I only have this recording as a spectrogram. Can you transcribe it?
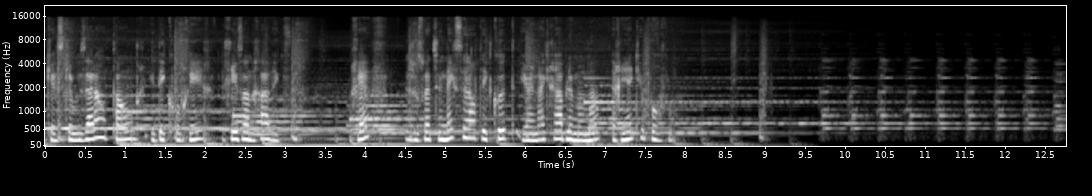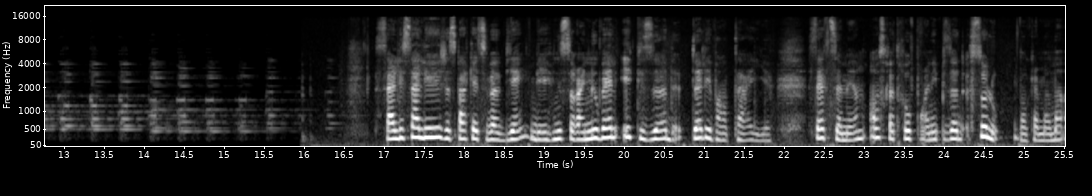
c'est que ce que vous allez entendre et découvrir résonnera avec vous. Bref, je vous souhaite une excellente écoute et un agréable moment rien que pour vous. Salut, salut, j'espère que tu vas bien. Bienvenue sur un nouvel épisode de l'Éventail. Cette semaine, on se retrouve pour un épisode solo, donc un moment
